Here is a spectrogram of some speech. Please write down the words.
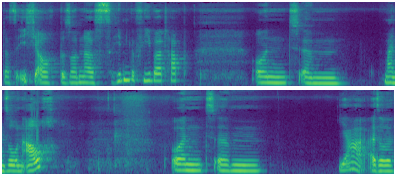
das ich auch besonders hingefiebert habe. Und ähm, mein Sohn auch. Und ähm, ja, also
